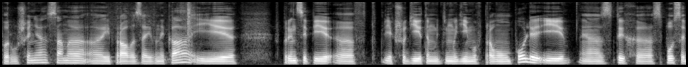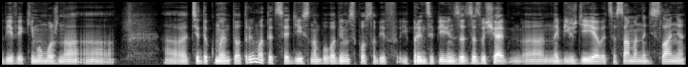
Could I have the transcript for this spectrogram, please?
порушення саме і права заявника, і принципі, е, якщо діяти ми діємо в правовому полі, і е, з тих е, способів, якими можна. Ці документи отримати, це дійсно був одним з способів, і в принципі він зазвичай найбільш дієвий це саме надіслання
